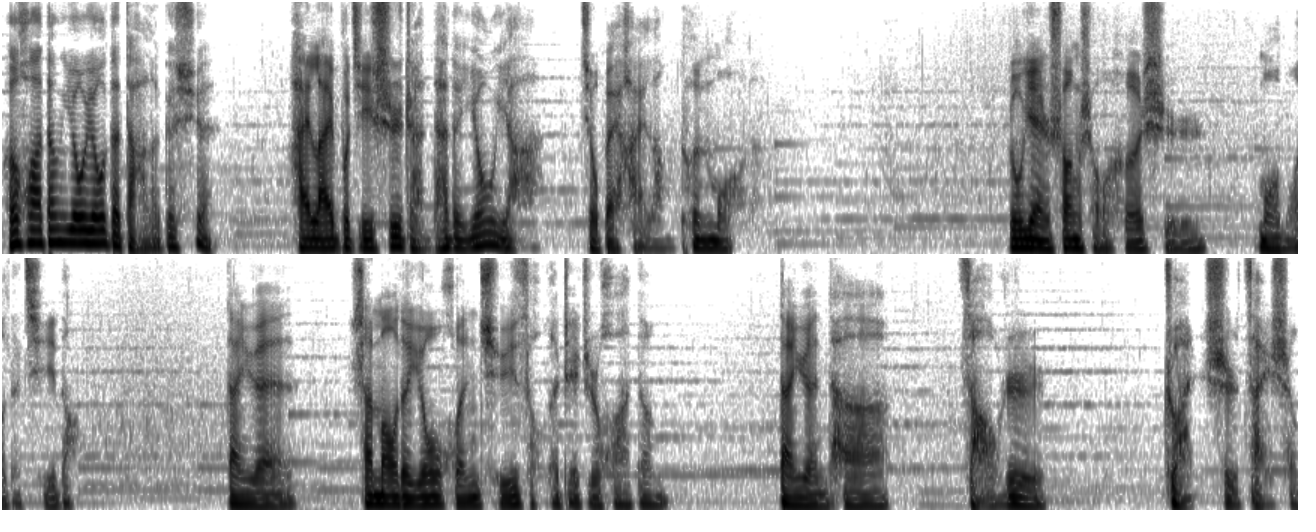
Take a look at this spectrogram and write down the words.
荷花灯悠悠的打了个旋。还来不及施展它的优雅，就被海浪吞没了。如燕双手合十，默默的祈祷：但愿山猫的幽魂取走了这只花灯，但愿它早日转世再生。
